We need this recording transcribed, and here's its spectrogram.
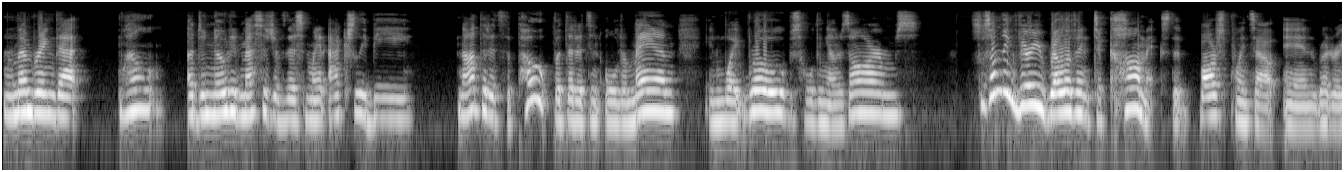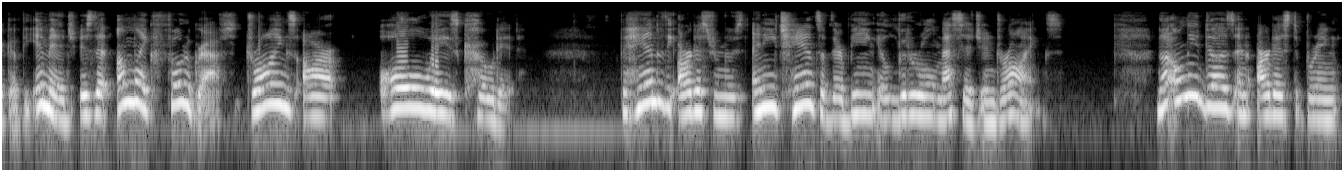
remembering that, well, a denoted message of this might actually be not that it's the Pope, but that it's an older man in white robes holding out his arms. So, something very relevant to comics that Barthes points out in Rhetoric of the Image is that unlike photographs, drawings are always coded. The hand of the artist removes any chance of there being a literal message in drawings. Not only does an artist bring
